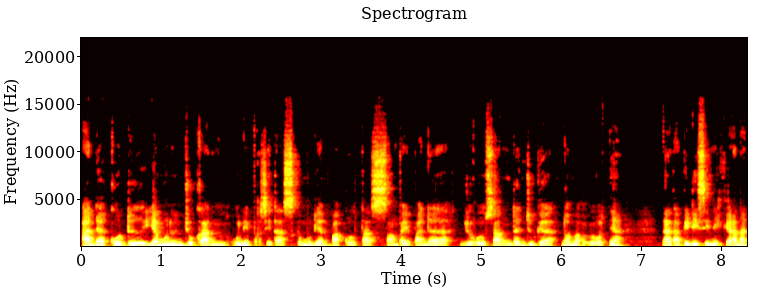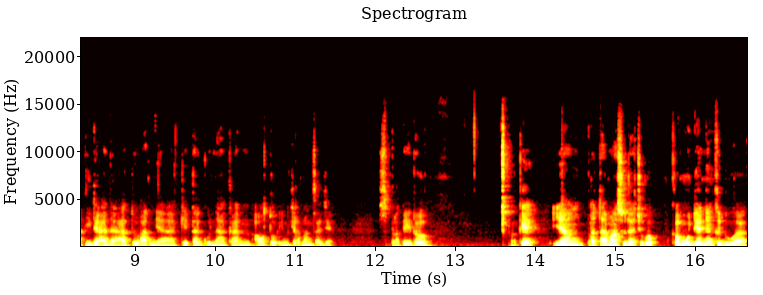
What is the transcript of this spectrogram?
ada kode yang menunjukkan universitas, kemudian fakultas sampai pada jurusan dan juga nomor urutnya. Nah, tapi di sini karena tidak ada aturan ya kita gunakan auto increment saja. Seperti itu. Oke, yang pertama sudah cukup. Kemudian yang kedua,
